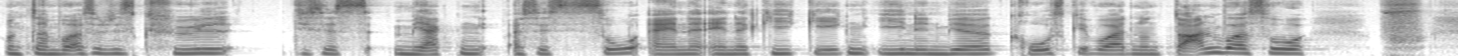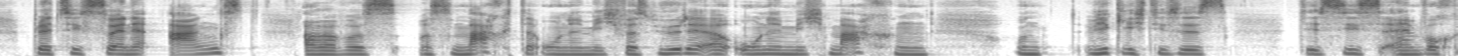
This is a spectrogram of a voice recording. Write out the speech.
und dann war so das Gefühl, dieses Merken, also es ist so eine Energie gegen ihn in mir groß geworden. Und dann war so pff, plötzlich so eine Angst, aber was, was macht er ohne mich? Was würde er ohne mich machen? Und wirklich dieses, das ist einfach,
